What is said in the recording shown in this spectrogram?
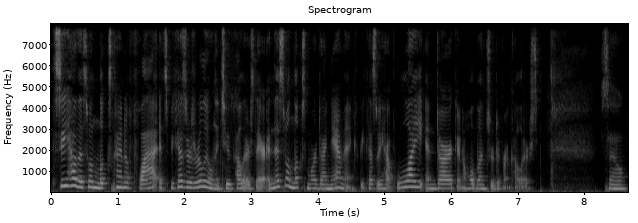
see how this one looks kind of flat? It's because there's really only two colors there. And this one looks more dynamic because we have light and dark and a whole bunch of different colors. So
